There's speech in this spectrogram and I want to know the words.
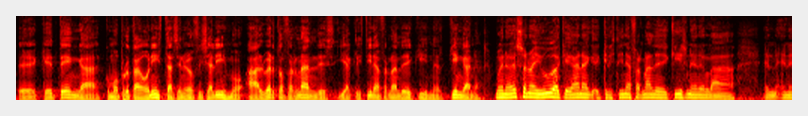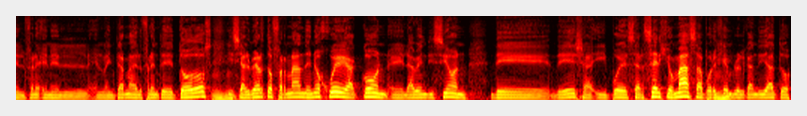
eh, que tenga como protagonistas en el oficialismo a Alberto Fernández y a Cristina Fernández de Kirchner, ¿quién gana? Bueno, eso no hay duda que gana Cristina Fernández de Kirchner en la, en, el, en, el, en, la interna del Frente de Todos. Y si Alberto Fernández no juega con eh, la bendición de, de, ella y puede ser Sergio Massa, por ejemplo, el candidato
